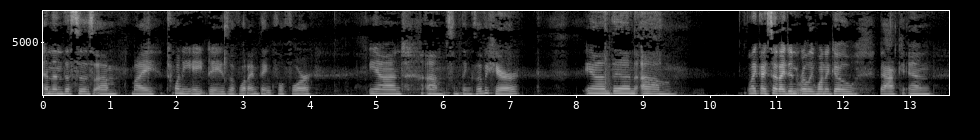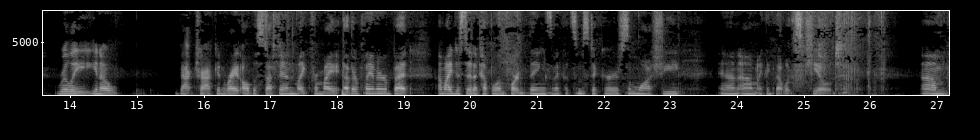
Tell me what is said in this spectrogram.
and then this is, um, my 28 days of what I'm thankful for, and um, some things over here. And then, um, like I said, I didn't really want to go back and really, you know, backtrack and write all the stuff in like from my other planner, but um, I just did a couple important things and I put some stickers, some washi, and um, I think that looks cute. Um,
